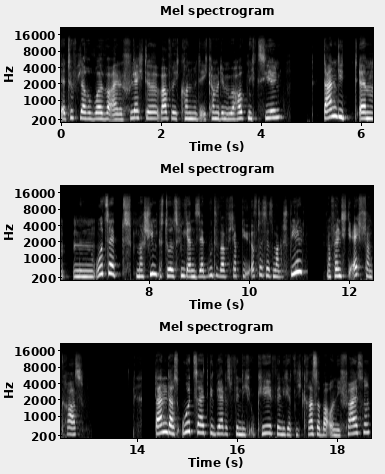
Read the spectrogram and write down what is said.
Der Tüftler-Revolver, eine schlechte Waffe. Ich, mit, ich kann mit dem überhaupt nicht zielen. Dann die ähm, Uhrzeit-Maschinenpistole, das finde ich eine sehr gute Waffe. Ich habe die öfters jetzt mal gespielt. Da fand ich die echt schon krass. Dann das Uhrzeitgewehr, das finde ich okay. Finde ich jetzt nicht krass, aber auch nicht scheiße.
